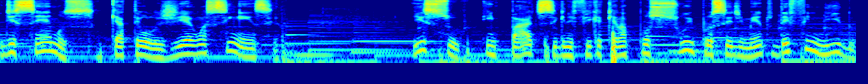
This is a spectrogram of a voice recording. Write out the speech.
Dissemos que a teologia é uma ciência. Isso, em parte, significa que ela possui procedimento definido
